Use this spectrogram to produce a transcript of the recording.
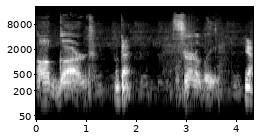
on guard, Okay. surely. Yeah.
